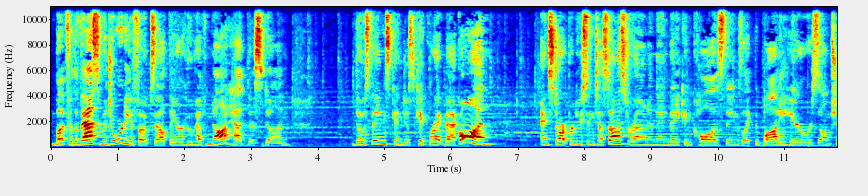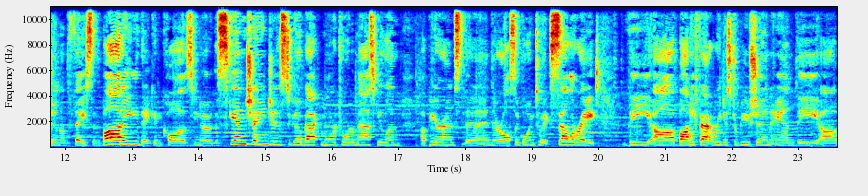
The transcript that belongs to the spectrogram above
But for the vast majority of folks out there who have not had this done, those things can just kick right back on and start producing testosterone and then they can cause things like the body hair resumption on face and body they can cause you know the skin changes to go back more toward a masculine appearance and they're also going to accelerate the uh, body fat redistribution and the uh,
